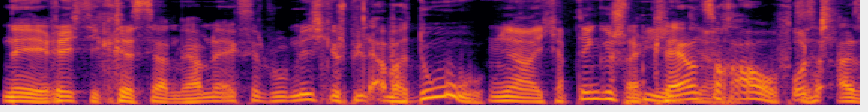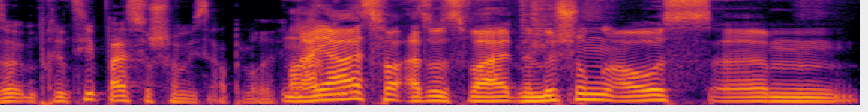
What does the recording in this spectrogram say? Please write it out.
Nee, richtig, Christian. Wir haben den Exit Room nicht gespielt, aber du. Ja, ich habe den gespielt. Dann klär uns ja. doch auf. Das, also im Prinzip weißt du schon, wie es abläuft. Naja, es war, also es war halt eine Mischung aus, ähm,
